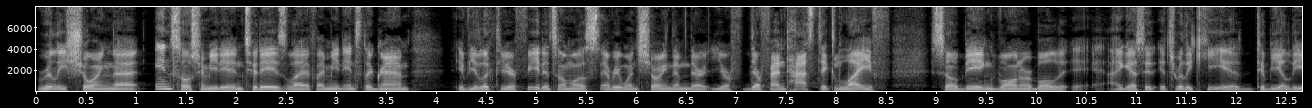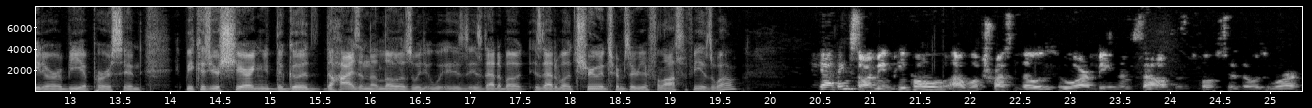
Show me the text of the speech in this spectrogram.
really showing that in social media in today's life. I mean, Instagram, if you look through your feed, it's almost everyone showing them their your their fantastic life. So being vulnerable, I guess it, it's really key uh, to be a leader or be a person because you're sharing the good, the highs and the lows. Is, is that about is that about true in terms of your philosophy as well? Yeah, I think so. I mean, people uh, will trust those who are being themselves as opposed to those who are.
